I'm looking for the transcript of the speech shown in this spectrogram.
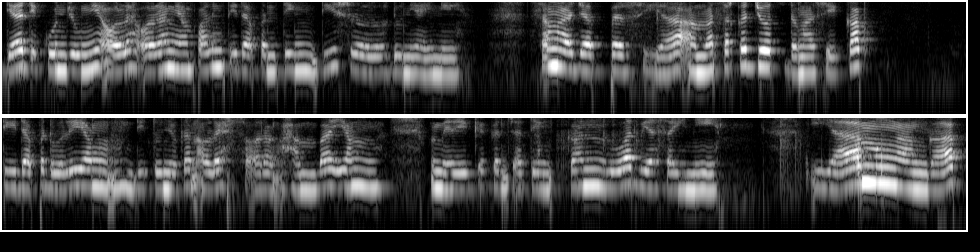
dia dikunjungi oleh orang yang paling tidak penting di seluruh dunia ini. Sang raja Persia amat terkejut dengan sikap tidak peduli yang ditunjukkan oleh seorang hamba yang memiliki kecantikan luar biasa ini. Ia menganggap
